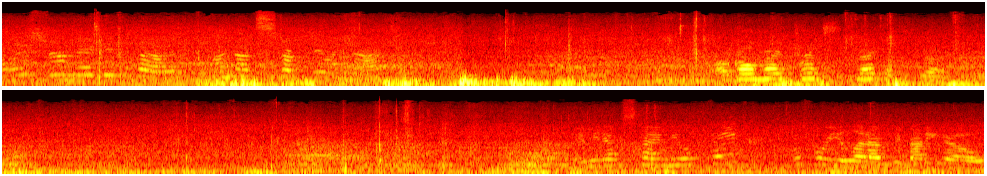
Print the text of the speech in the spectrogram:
At least you're making the. I'm not stuck doing that. I'll go make Prince Jacob's bed. Maybe next time you'll think before you let everybody go.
